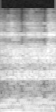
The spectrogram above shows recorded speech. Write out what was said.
Yeah.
